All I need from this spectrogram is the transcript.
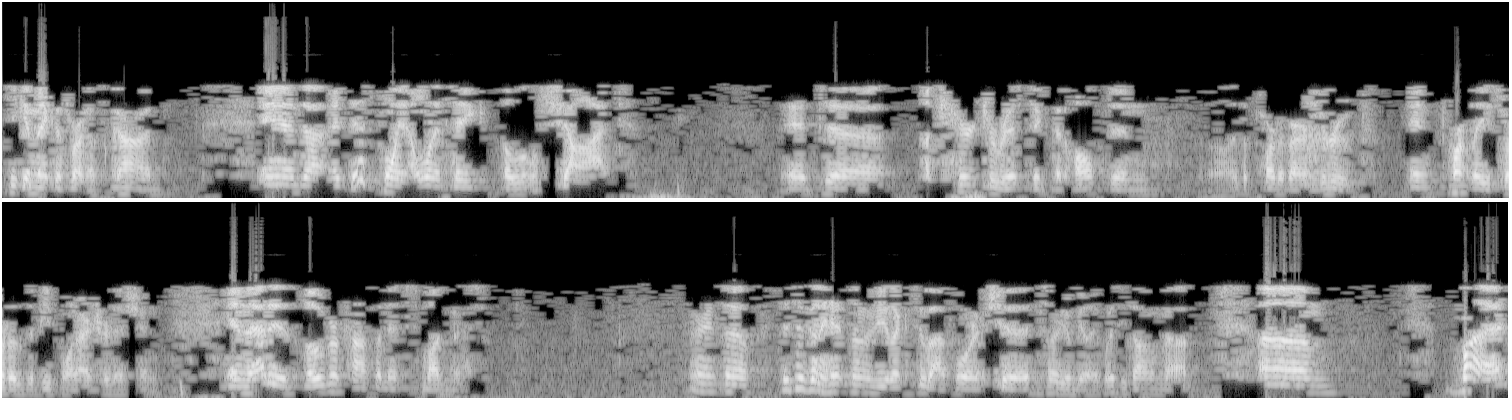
He can make us right with God. And uh, at this point, I want to take a little shot at uh, a characteristic that often uh, is a part of our group, and partly sort of the people in our tradition, and that is overconfident smugness. All right, so this is going to hit some of you like two by four. It should. So you'll be like, "What's he talking about?" Um, but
